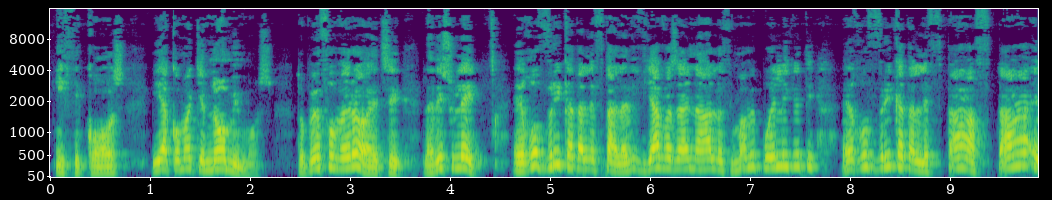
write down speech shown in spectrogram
ηθικός ή ακόμα και νόμιμος. Το οποίο φοβερό, έτσι. Δηλαδή σου λέει, εγώ βρήκα τα λεφτά. Δηλαδή διάβαζα ένα άλλο, θυμάμαι που έλεγε ότι εγώ βρήκα τα λεφτά αυτά ε,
